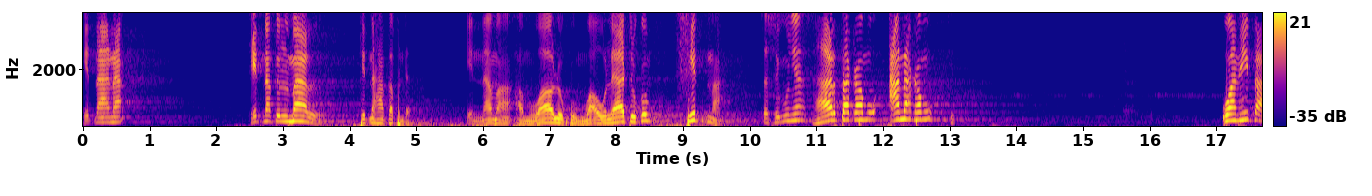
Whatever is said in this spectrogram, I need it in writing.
Fitnah anak. Fitnatul mal. Fitnah harta benda. Innama amwalukum wa auladukum fitnah. Sesungguhnya harta kamu anak kamu fitnah. Wanita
